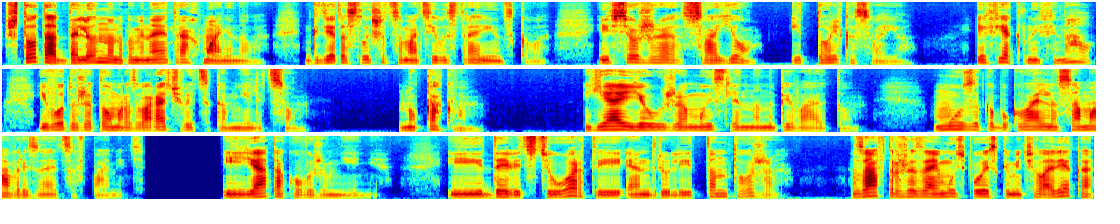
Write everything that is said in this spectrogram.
Что-то отдаленно напоминает Рахманинова, где-то слышатся мотивы Стравинского, и все же свое, и только свое. Эффектный финал, и вот уже Том разворачивается ко мне лицом. «Ну как вам?» Я ее уже мысленно напеваю, Том. Музыка буквально сама врезается в память. И я такого же мнения. И Дэвид Стюарт, и Эндрю Литтон тоже — Завтра же займусь поисками человека,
